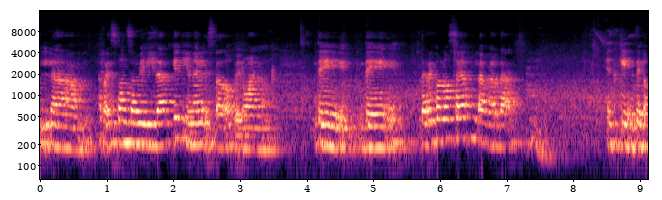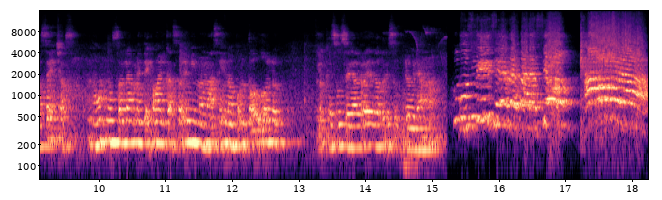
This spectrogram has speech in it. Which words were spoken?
la responsabilidad que tiene el Estado peruano de, de de reconocer la verdad es que de los hechos, ¿no? no solamente con el caso de mi mamá, sino con todo lo, lo que sucede alrededor de su programa. ¡Justicia y reparación! ¡Ahora!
